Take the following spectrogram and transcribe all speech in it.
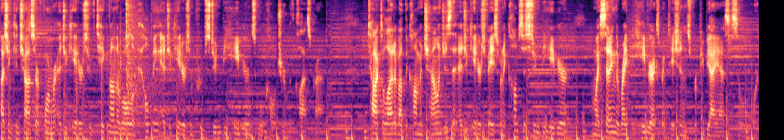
Hutch and Kinshasa are former educators who've taken on the role of helping educators improve student behavior and school culture with Classcraft. We talked a lot about the common challenges that educators face when it comes to student behavior and why setting the right behavior expectations for PBIS is so important.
